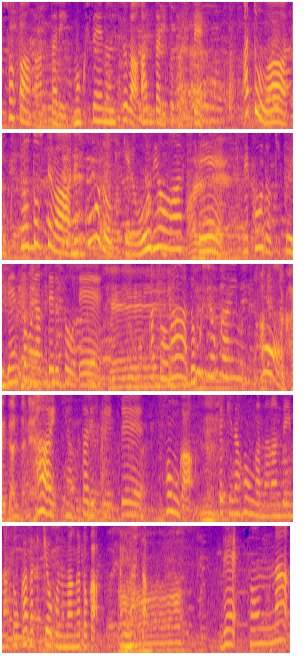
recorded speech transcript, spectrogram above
ソファーがあったり木製の椅子があったりとかしてあとは特徴としてはレコードを聴けるオーディオがあってレコードを聴くイベントもやってるそうでへあとは読書会もあ書いてあったね。はいやったりしていて本が、うん。素敵な本が並んでいます。岡崎京子の漫画とかありました。あでそんな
